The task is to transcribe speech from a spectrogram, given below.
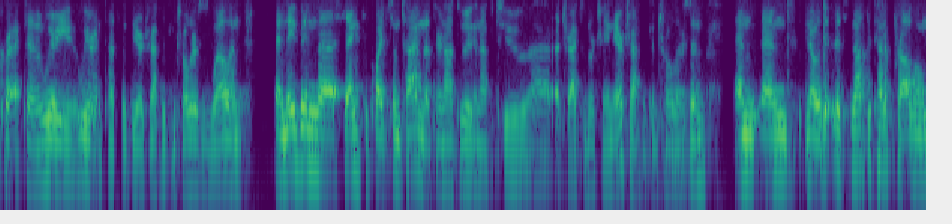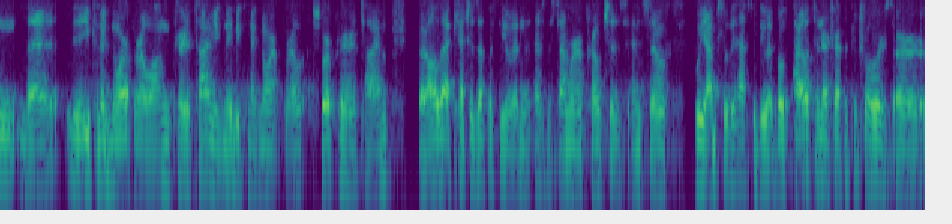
correct. And we we are in touch with the air traffic controllers as well, and and they've been uh, saying for quite some time that they're not doing enough to uh, attract and retain air traffic controllers. And and and you know it's not the kind of problem that, you can ignore for a long period of time. You maybe can ignore it for a short period of time, but all that catches up with you and as the summer approaches. And so we absolutely have to do it. Both pilots and air traffic controllers are,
